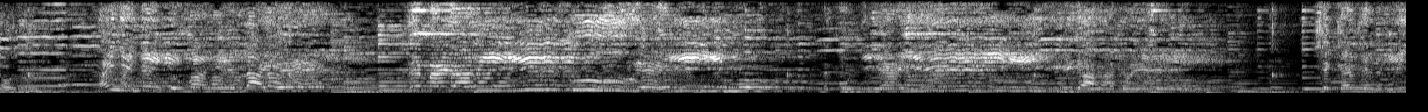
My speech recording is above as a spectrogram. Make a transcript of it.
တော်တယ်ဘိုင်းနေနဲ့လုံမငယ်လာရဲ့ဒီမယာရီကူရဲ့ဤမို့နကုညီရဲ့အရေးကမလွယ်ရက်ကန်းတဲ့နဒီ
